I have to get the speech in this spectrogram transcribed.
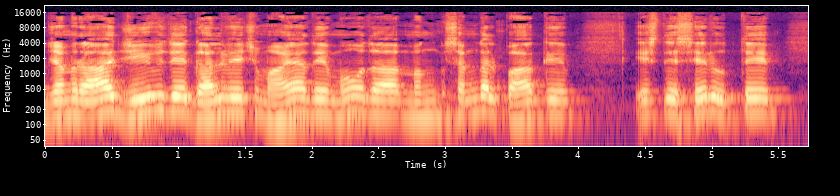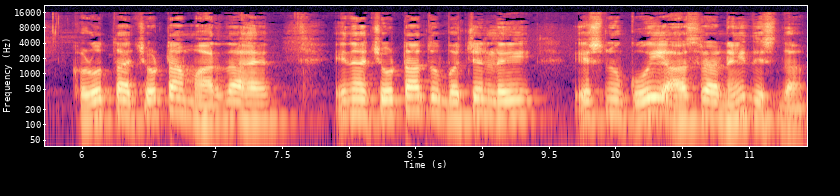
ਜਮਰਾਜ ਜੀਵ ਦੇ ਗਲ ਵਿੱਚ ਮਾਇਆ ਦੇ ਮੋਹ ਦਾ ਸੰਗਲ ਪਾ ਕੇ ਇਸ ਦੇ ਸਿਰ ਉੱਤੇ ਖੜੋਤਾ ਚੋਟਾ ਮਾਰਦਾ ਹੈ। ਇਹਨਾਂ ਚੋਟਾਂ ਤੋਂ ਬਚਣ ਲਈ ਇਸ ਨੂੰ ਕੋਈ ਆਸਰਾ ਨਹੀਂ ਦਿਸਦਾ।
